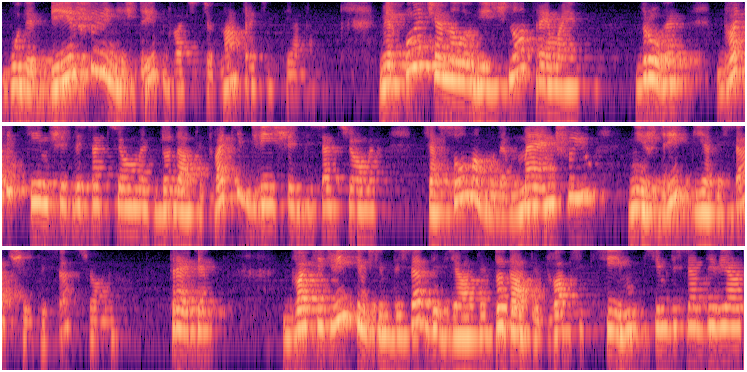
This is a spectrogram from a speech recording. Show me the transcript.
буде більшою, ніж дріб 21 35. Міркуючи аналогічно, отримаємо. Друге, 27 67 додати 22 67. Ця сума буде меншою, ніж дріб 50 67. Третє. 28 79 додати 27 79.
